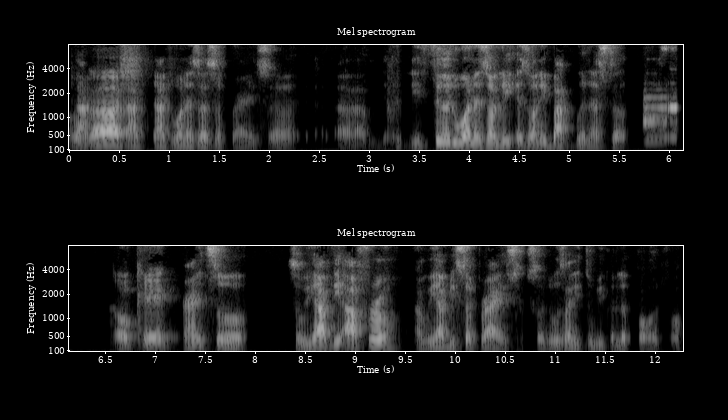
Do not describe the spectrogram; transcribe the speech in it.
oh gosh. that, that one is a surprise. Uh, um, the third one is only is only back burner still, okay. right? So so we have the Afro and we have the surprise. So those are the two we could look forward for.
